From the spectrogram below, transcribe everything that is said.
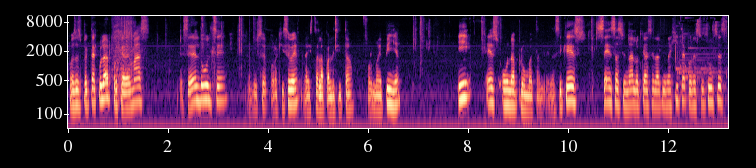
Cosa espectacular porque además de ser el dulce, el dulce por aquí se ve, ahí está la paletita forma de piña. Y es una pluma también. Así que es sensacional lo que hace la tinajita con estos dulces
